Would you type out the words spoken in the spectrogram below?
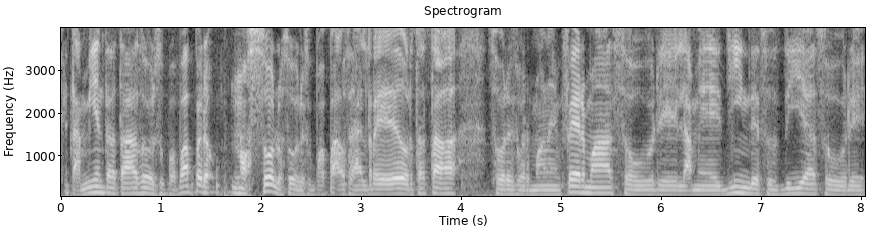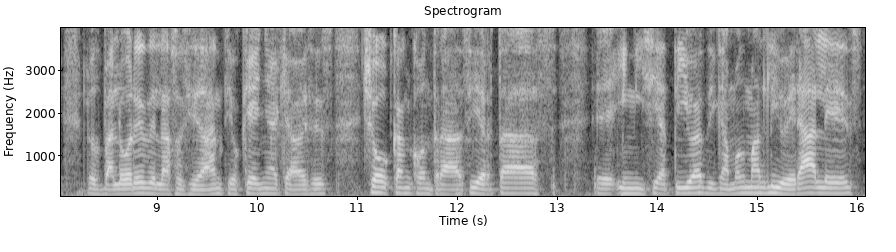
que también trataba sobre su papá, pero no solo sobre su papá, o sea, alrededor trataba sobre su hermana enferma, sobre la Medellín de esos días, sobre los valores de la sociedad antioqueña que a veces chocan contra ciertas eh, iniciativas, digamos, más liberales.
